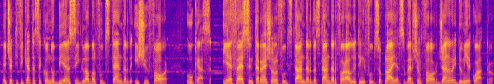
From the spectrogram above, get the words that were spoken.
è certificata secondo BRC Global Food Standard Issue 4, UCAS, IFS International Food Standard Standard for Auditing Food Suppliers version 4, January 2004.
